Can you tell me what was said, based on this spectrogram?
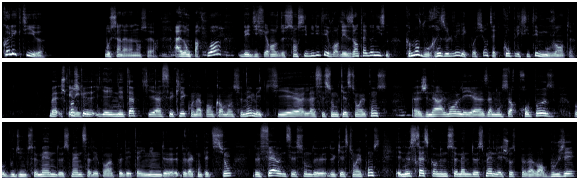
collective au sein d'un annonceur. A ah, donc parfois des différences de sensibilité, voire des antagonismes. Comment vous résolvez l'équation de cette complexité mouvante? Bah, Je pense qu'il y a une étape qui est assez clé qu'on n'a pas encore mentionnée, mais qui est euh, la session de questions-réponses. Euh, généralement, les euh, annonceurs proposent, au bout d'une semaine, deux semaines, ça dépend un peu des timings de, de la compétition, de faire une session de, de questions-réponses. Et ne serait-ce qu'en une semaine, deux semaines, les choses peuvent avoir bougé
